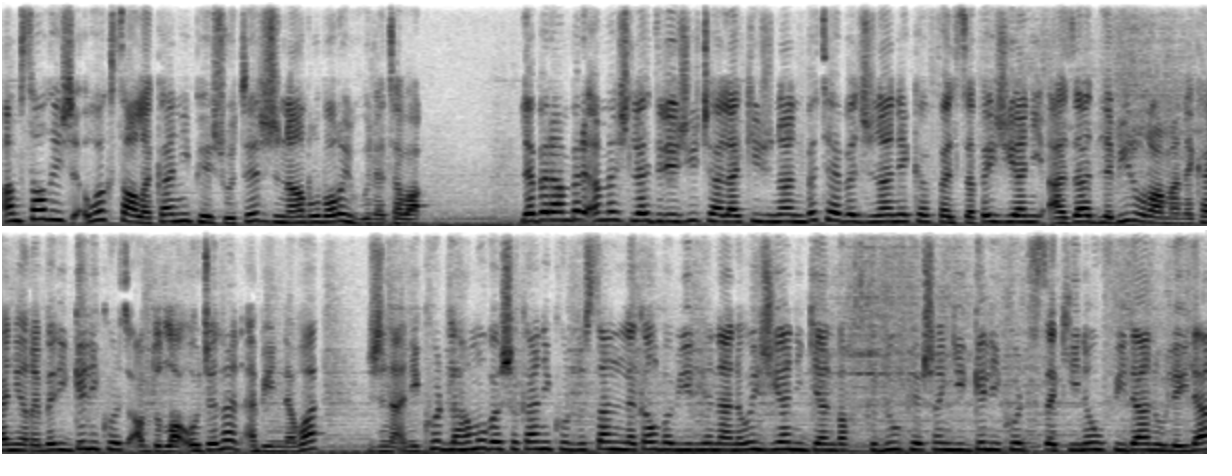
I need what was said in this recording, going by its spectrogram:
ئەمساڵیش وەک ساڵەکانی پێشووتر ژنان ڕووبەڕووی بوونەتەوە. لە بەرامبەر ئەمەش لە درێژی چالاکی ژنان بە تایبەت ژنانێک کە فەلسەفەی ژیانی ئازاد لە بیر و ڕامانەکانی ڕێبەری گەلی کورد عەبدوڵا ئۆجەلان ئەبیننەوە، ژنانی کورد لە هەموو بەشەکانی کوردستان لەگەڵ بەبیرهێنانەوەی ژیانی گیانبەختکردوو و پێشەنگی گەلی کورد سەکینە و فیدان و لەیلا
